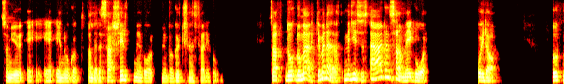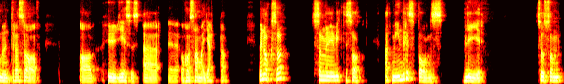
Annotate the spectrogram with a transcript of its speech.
Som ju är, är, är, något alldeles särskilt med vår, med vår gudstjänsttradition. Så att då, då märker man där att men Jesus är densamme igår och idag. Och uppmuntras av, av hur Jesus är eh, och har samma hjärta. Men också, som är en viktig sak, att min respons blir så som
